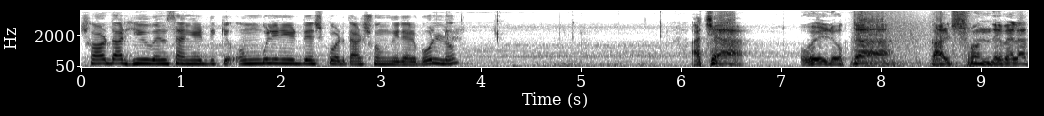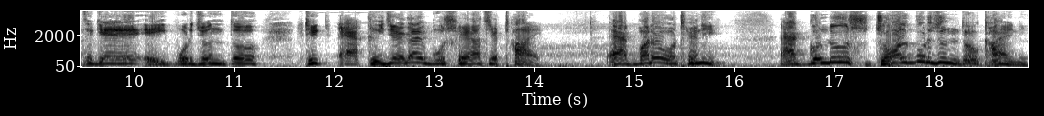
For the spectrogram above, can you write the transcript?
সর্দার হিউয়েন সাংয়ের দিকে অঙ্গুলি নির্দেশ করে তার সঙ্গীদের বলল আচ্ছা ওই লোকটা কাল সন্ধেবেলা থেকে এই পর্যন্ত ঠিক একই জায়গায় বসে আছে, ঠায়। একবারও ওঠেনি। এক গন্ডুস জল পর্যন্ত খায়নি।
